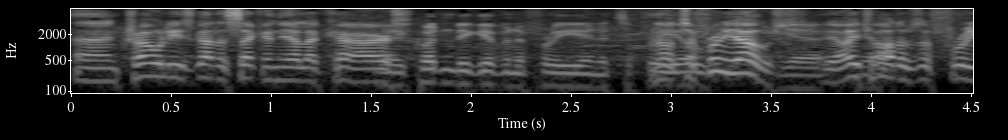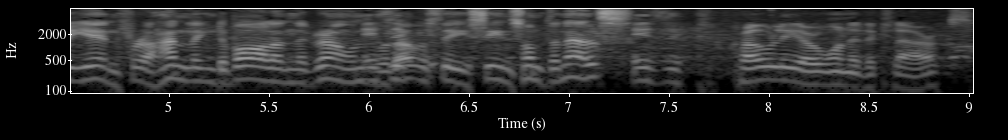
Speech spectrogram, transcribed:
and Crowley's got a second yellow card. It couldn't be given a free in. It's a free. no, it's a free out. Yeah, Yeah, I yeah. thought it was a free in for handling the ball on the ground, Is but it- obviously he's seen something else. Is it Crowley or one of the Clarks?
